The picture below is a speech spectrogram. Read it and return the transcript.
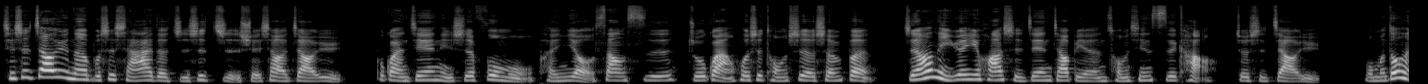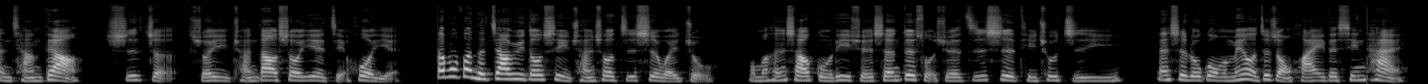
其实教育呢，不是狭隘的，只是指学校教育。不管今天你是父母、朋友、上司、主管或是同事的身份，只要你愿意花时间教别人重新思考，就是教育。我们都很强调师者，所以传道授业解惑也。大部分的教育都是以传授知识为主，我们很少鼓励学生对所学知识提出质疑。但是，如果我们没有这种怀疑的心态，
